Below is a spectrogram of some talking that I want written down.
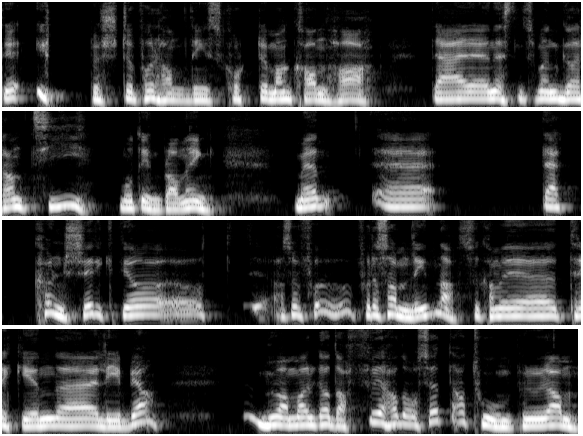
det ypperste forhandlingskortet man kan ha. Det er nesten som en garanti mot innblanding. Men eh, det er kanskje riktig å, å altså for, for, å sammenligne, da, så kan vi trekke inn eh, Libya. Muammar Gaddafi hadde også et atomprogram,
